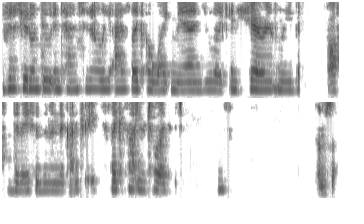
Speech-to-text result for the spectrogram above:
even if you don't do it intentionally, as like a white man, you like inherently benefit off of the racism in the country. Like, it's not your choice. I'm sorry.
